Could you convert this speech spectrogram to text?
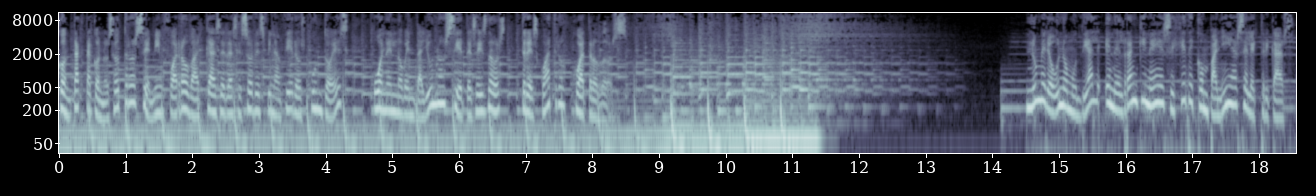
Contacta con nosotros en info arroba caserasesoresfinancieros.es o en el 91 762 3442. Número uno mundial en el ranking ESG de compañías eléctricas.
